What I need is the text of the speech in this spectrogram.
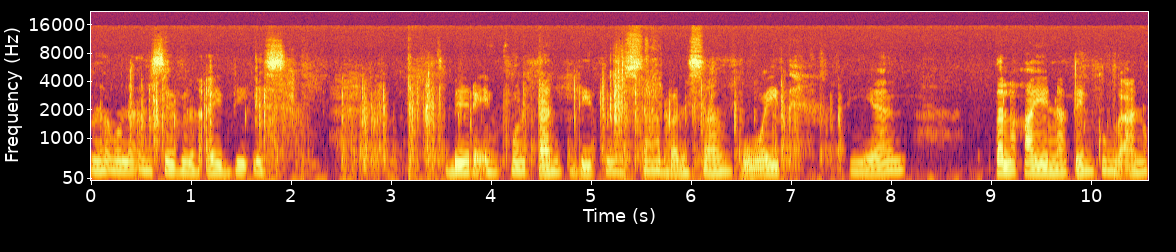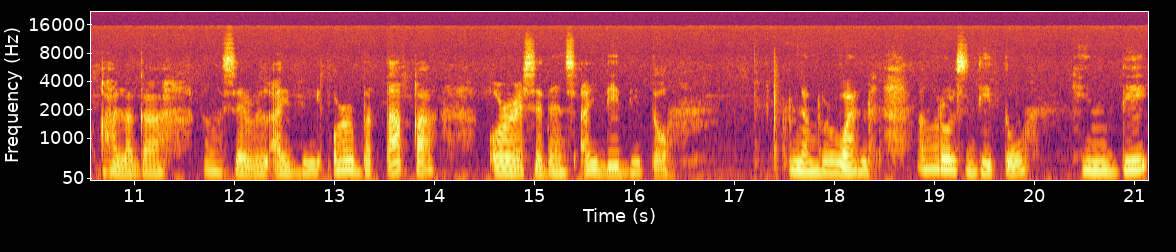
unang-una ang civil ID is very important dito sa bansang Kuwait. Yan. Talakayin natin kung gaano kahalaga ang civil ID or bataka or residence ID dito. Number one, ang rules dito, hindi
